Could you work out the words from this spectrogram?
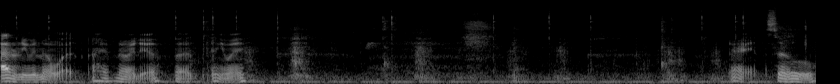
I don't even know what, I have no idea, but anyway. All right, so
